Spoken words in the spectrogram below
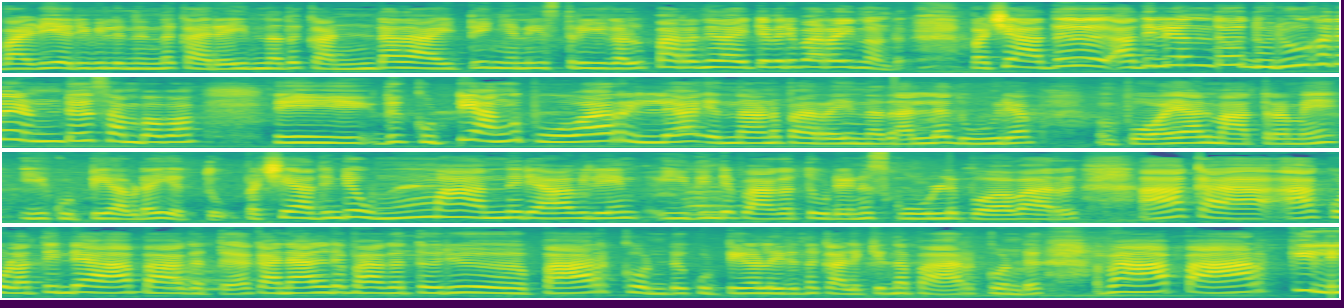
വഴിയരിവിൽ നിന്ന് കരയുന്നത് കണ്ടതായിട്ട് ഇങ്ങനെ ഈ സ്ത്രീകൾ പറഞ്ഞതായിട്ട് അവർ പറയുന്നുണ്ട്. പക്ഷെ അത് അതിലെന്തോ ദുരൂഹതയുണ്ട് സംഭവം. ഈ ഇത് കുട്ടി അങ്ങ് പോവാറില്ല എന്നാണ് പറയുന്നത്. നല്ല ദൂരം പോയാൽ മാത്രമേ ഈ കുട്ടി അവിടെ എത്തൂ. പക്ഷേ അതിന്റെ ഉമ്മ അന്ന് രാവിലെയും ഇതിന്റെ ഭാഗത്തൂടെയാണ് സ്കൂളിൽ പോവാറ്. ആ ആ കുളത്തിന്റെ ആ ഭാഗത്ത് ആ കനാലിന്റെ ഭാഗത്ത് ഒരു പാർക്കുണ്ട്. കുട്ടികളിരുന്ന് കളിക്കുന്ന പാർക്കുണ്ട്. അപ്പോൾ ആ പാർക്കിൽ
